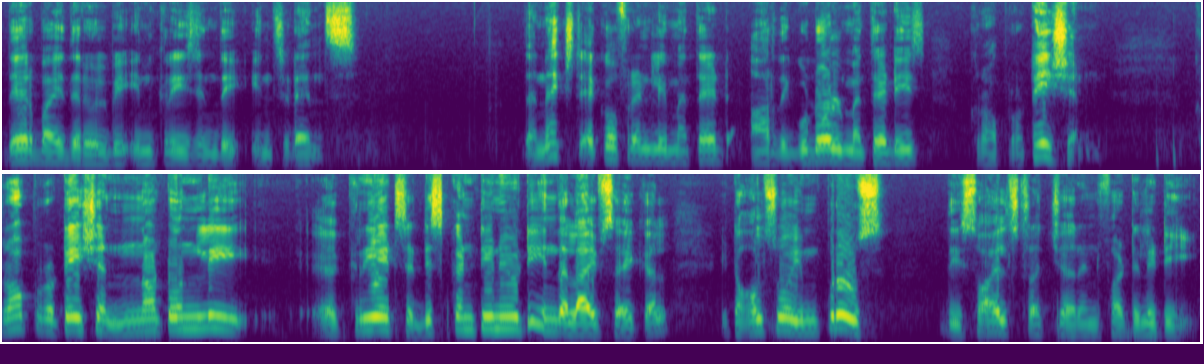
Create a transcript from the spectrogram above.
Thereby there will be increase in the incidence. The next eco-friendly method or the good old method is crop rotation. Crop rotation not only uh, creates a discontinuity in the life cycle, it also improves the soil structure and fertility.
